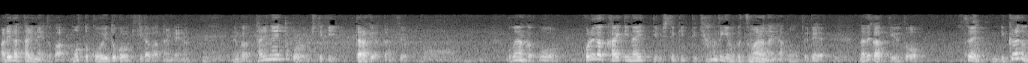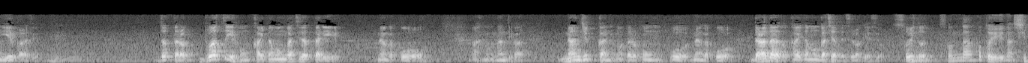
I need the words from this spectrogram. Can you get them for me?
あれが足りないとかもっとこういうところを聞きたかったみたいな。なんか足りないところの指摘だらけだったんですよ。僕なんかこうこれが書いてないっていう指摘って基本的に僕つまらないなと思っててなぜかっていうとそれいくらでも言えるからですよ。だったら分厚い本書いたもん勝ちだったりなんかこうあのなんていうか何十巻にもわたる本をなんかこうだらだらと書いたもん勝ちだったりするわけですよ。そういう人そんなこと言うのは執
